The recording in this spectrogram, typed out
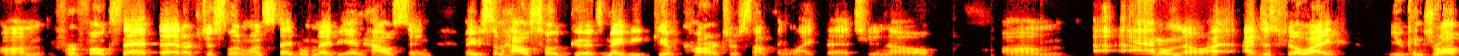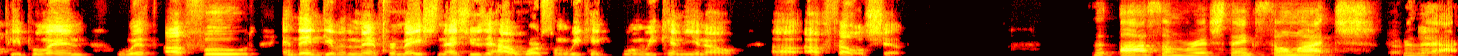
Um, for folks that, that are just a little unstable, maybe in housing, maybe some household goods, maybe gift cards or something like that, you know? Um, I, I don't know. I, I just feel like you can draw people in with uh, food and then give them information. That's usually how it works when we can, when we can, you know, uh, a fellowship. Awesome, Rich. Thanks so much for that.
